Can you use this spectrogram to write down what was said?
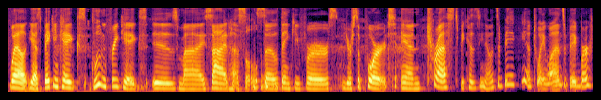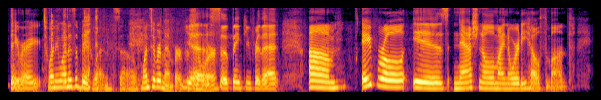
well, yes, baking cakes, gluten free cakes is my side hustle. So thank you for your support and trust because you know it's a big, you know, twenty one is a big birthday, right? Twenty one is a big one, so one to remember for yes, sure. So thank you for that. Um, April is National Minority Health Month.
